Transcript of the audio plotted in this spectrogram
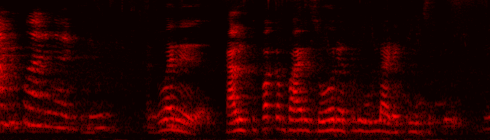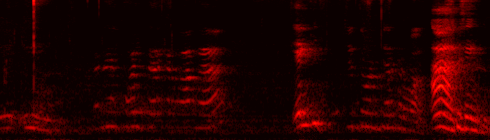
அது பாரு கழுத்து பக்கம் பாரு சோறு எப்படி உள்ள அடக்கி வச்சிருக்கு எங்க? ஆ சரி.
